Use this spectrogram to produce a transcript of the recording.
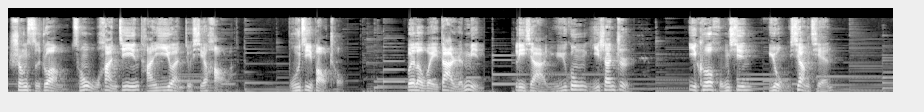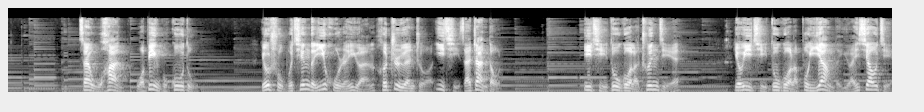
生死状从武汉金银潭医院就写好了，不计报酬，为了伟大人民，立下愚公移山志，一颗红心永向前。在武汉，我并不孤独。有数不清的医护人员和志愿者一起在战斗，一起度过了春节，又一起度过了不一样的元宵节。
